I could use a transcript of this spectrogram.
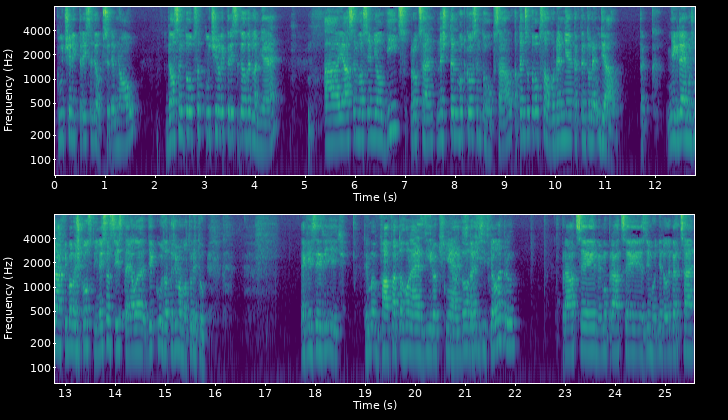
klučiny, který seděl přede mnou. Dal jsem to obsat klučinovi, který seděl vedle mě. A já jsem vlastně měl víc procent, než ten, od koho jsem to obsal. A ten, co to obsal ode mě, tak ten to neudělal. Tak někde je možná chyba ve školství. Nejsem si jistý, ale děkuju za to, že mám maturitu. Jaký jsi řidič? Ty Fafa toho nejezdí ročně Já toho 100 ne- 000 kilometrů. V práci, mimo práci, jezdím hodně do Liberce.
